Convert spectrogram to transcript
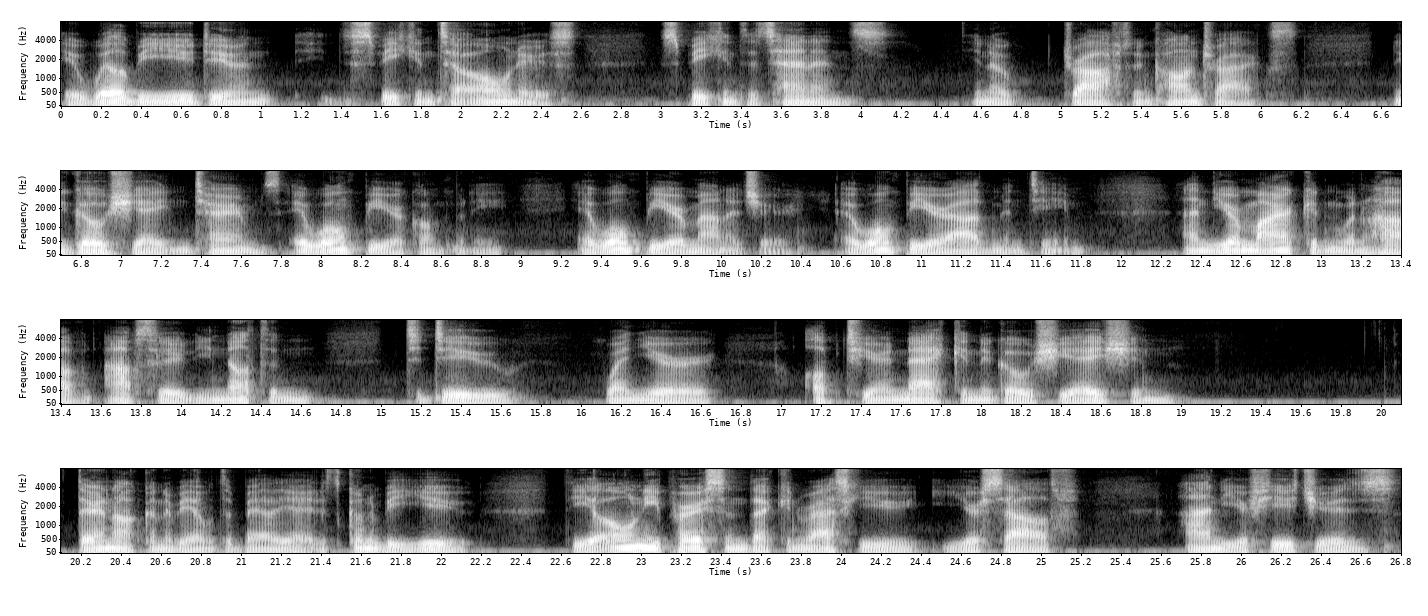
It will be you doing speaking to owners, speaking to tenants, you know, drafting contracts, negotiating terms. It won't be your company. It won't be your manager. It won't be your admin team. And your marketing will have absolutely nothing to do when you're up to your neck in negotiation. They're not going to be able to bail you out. It's going to be you. The only person that can rescue yourself and your future is,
